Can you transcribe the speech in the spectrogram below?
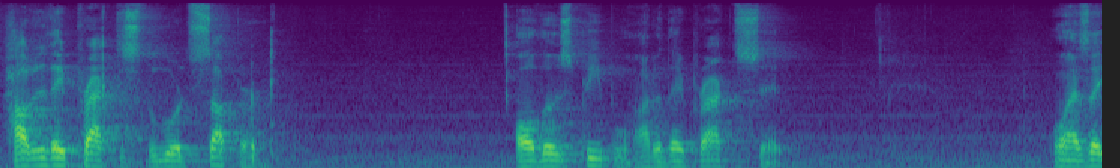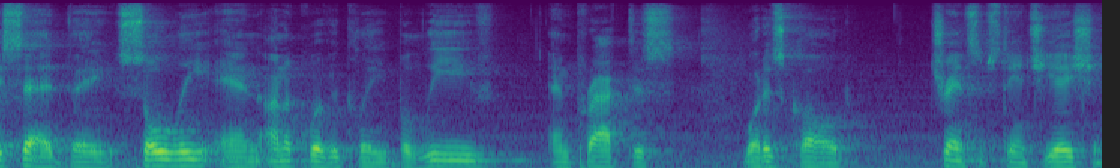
How do they practice the Lord's Supper? All those people, how do they practice it? Well, as I said, they solely and unequivocally believe and practice what is called transubstantiation.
